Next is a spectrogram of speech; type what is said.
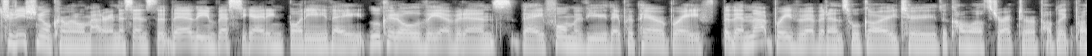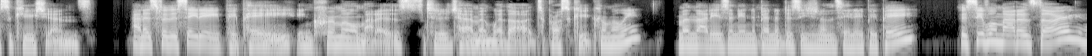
traditional criminal matter in the sense that they're the investigating body. They look at all of the evidence, they form a view, they prepare a brief, but then that brief of evidence will go to the Commonwealth Director of Public Prosecutions. And as for the CDPP in criminal matters to determine whether to prosecute criminally, and that is an independent decision of the CDPP. For civil matters, though,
